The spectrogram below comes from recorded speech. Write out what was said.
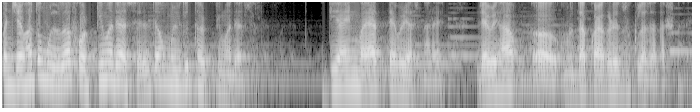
पण जेव्हा तो मुलगा फोर्टीमध्ये असेल तेव्हा मुलगी थर्टीमध्ये असेल. ती ऐन वयात त्यावेळी असणार आहे. ज्यावेळी हा वृद्धापकाळाकडे झुकला जात असणार आहे.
